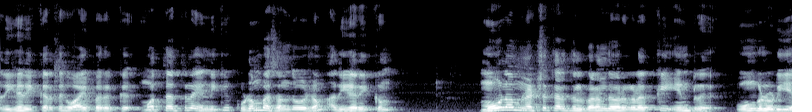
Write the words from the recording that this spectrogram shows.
அதிகரிக்கிறதுக்கு வாய்ப்பு இருக்குது மொத்தத்தில் இன்னைக்கு குடும்ப சந்தோஷம் அதிகரிக்கும். மூலம் நட்சத்திரத்தில் பிறந்தவர்களுக்கு இன்று உங்களுடைய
